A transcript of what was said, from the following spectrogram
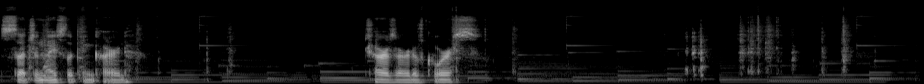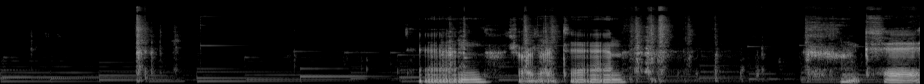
Such a nice looking card. Charizard, of course. Ten, Charizard 10. Okay,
